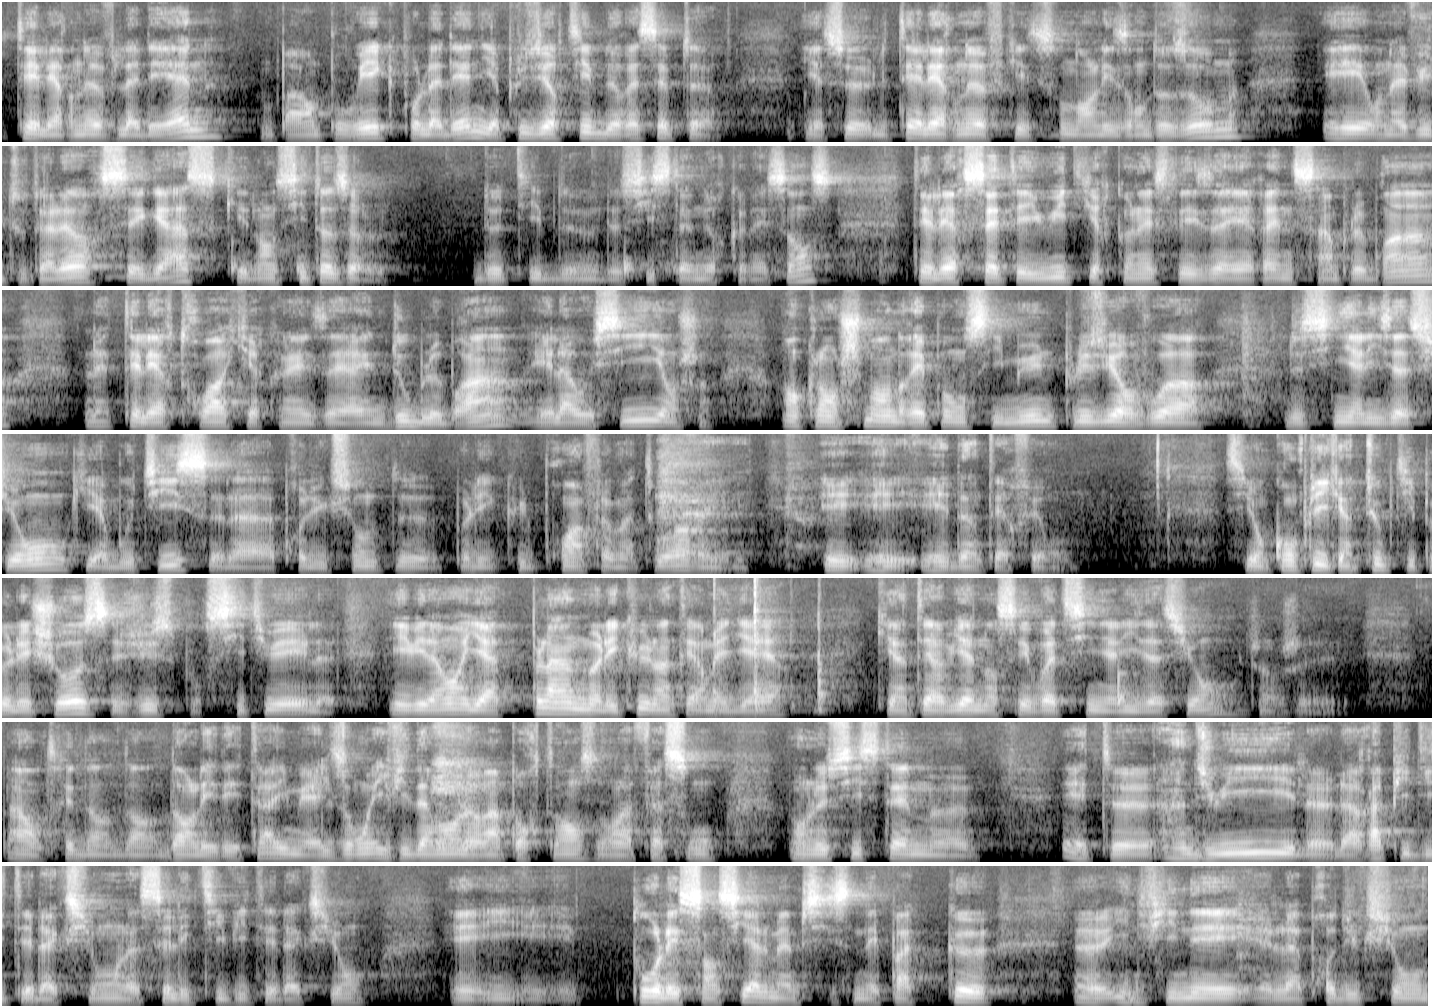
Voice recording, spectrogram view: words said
TLR9 l'ADN. Par exemple, vous voyez que pour l'ADN, il y a plusieurs types de récepteurs. Il y a le TLR9 qui sont dans les endosomes, et on a vu tout à l'heure CEGAS qui est dans le cytosol deux types de, systèmes de reconnaissance. TLR7 et 8 qui reconnaissent les ARN simples brins, TLR3 qui reconnaît les ARN double brins, et là aussi, enclenchement de réponse immune, plusieurs voies de signalisation qui aboutissent à la production de molécules pro-inflammatoires et, d'interférons. Si on complique un tout petit peu les choses, c'est juste pour situer. Évidemment, il y a plein de molécules intermédiaires qui interviennent dans ces voies de signalisation. Pas entrer dans, les détails, mais elles ont évidemment leur importance dans la façon dont le système euh, est euh, induit, la rapidité d'action, la sélectivité d'action, et, pour l'essentiel, même si ce n'est pas que, euh, in fine, la production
